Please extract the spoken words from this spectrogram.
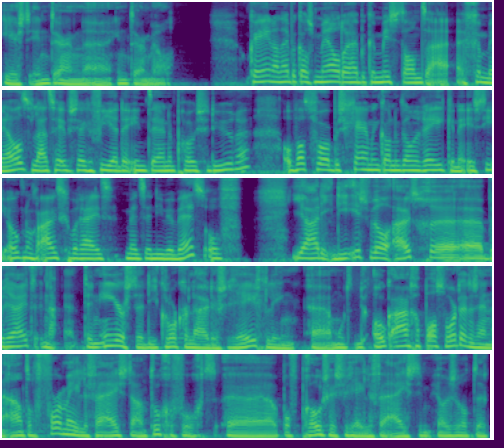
eerst intern, uh, intern melden. Oké, dan heb ik als melder heb ik een misstand uh, gemeld. Laten we even zeggen via de interne procedure. Op wat voor bescherming kan ik dan rekenen? Is die ook nog uitgebreid met de nieuwe wet? Of? Ja, die, die is wel uitgebreid. Nou, ten eerste, die klokkenluidersregeling uh, moet ook aangepast worden. Er zijn een aantal formele vereisten aan toegevoegd, uh, of processuele vereisten, zodat de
